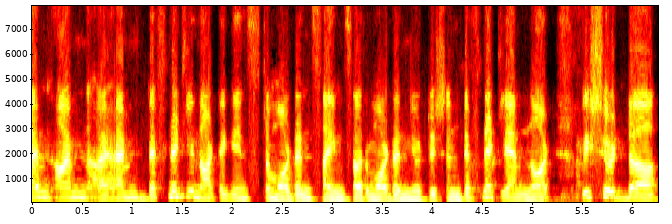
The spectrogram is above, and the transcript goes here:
I'm I'm I'm definitely not against modern science or modern nutrition. Definitely, I'm not. We should uh,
